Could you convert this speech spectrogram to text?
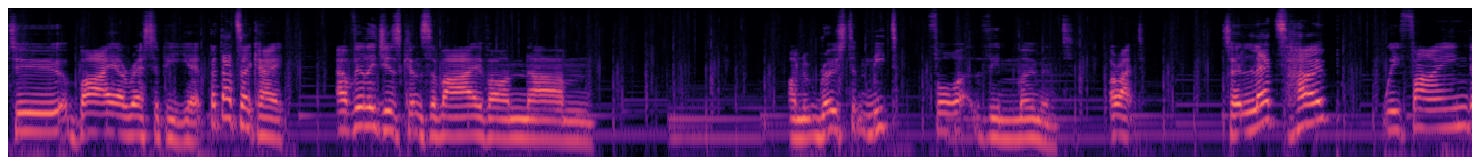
to buy a recipe yet, but that's okay. Our villagers can survive on um, on roast meat for the moment. All right. So let's hope we find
